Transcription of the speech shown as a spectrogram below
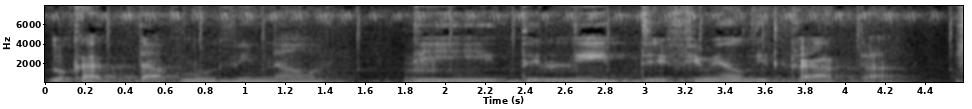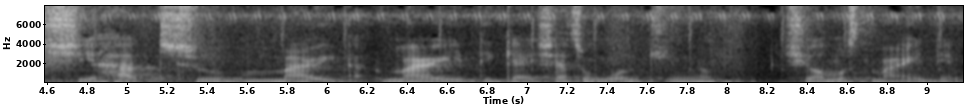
look at that movie now. The hmm. the lead, the female lead character, she had to marry marry the guy. She had to want to, you know, she almost married him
